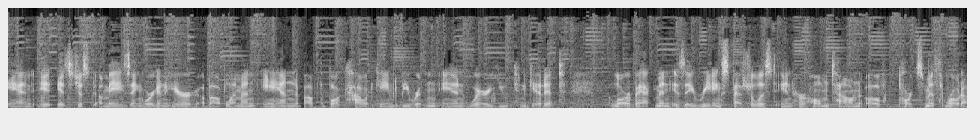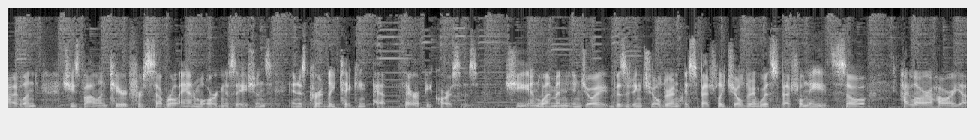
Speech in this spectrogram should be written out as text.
and it, it's just amazing. We're going to hear about Lemon and about the book, how it came to be written, and where you can get it. Laura Backman is a reading specialist in her hometown of Portsmouth, Rhode Island. She's volunteered for several animal organizations and is currently taking pet therapy courses. She and Lemon enjoy visiting children, especially children with special needs. So, hi Laura, how are you?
